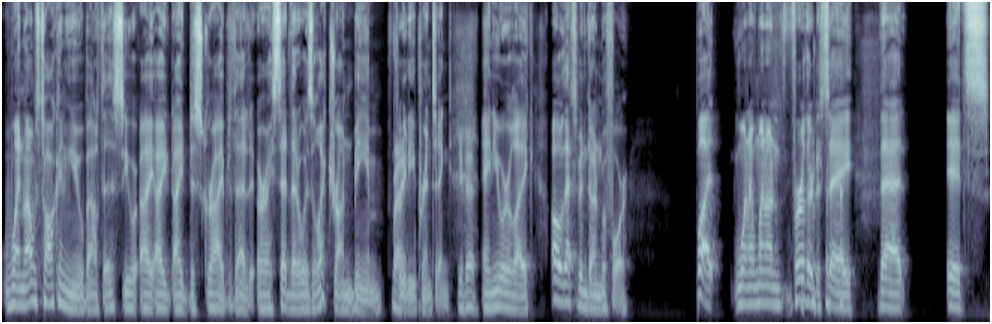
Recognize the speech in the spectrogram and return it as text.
when I was talking to you about this, you were, I, I I described that or I said that it was electron beam 3D Right. printing. You did. and you were like, "Oh, that's been done before." But when I went on further to say that it's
